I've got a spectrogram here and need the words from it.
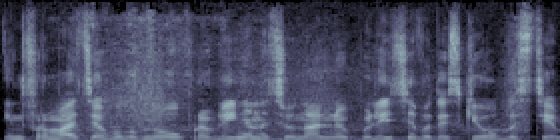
Інформація головного управління національної поліції в Одеській області.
